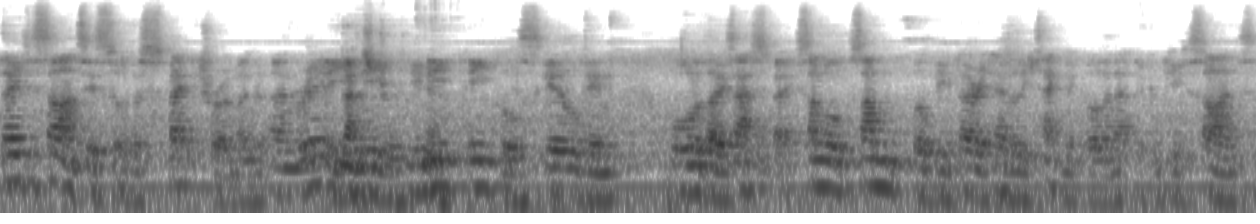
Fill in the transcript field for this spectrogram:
data science is sort of a spectrum and, and really That's you, need, true, you yeah. need people skilled in all of those aspects. Some will, some will be very heavily technical and at the computer science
